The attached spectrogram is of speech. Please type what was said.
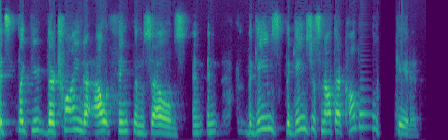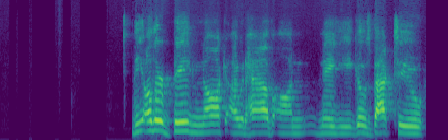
it's like they're trying to outthink themselves and, and the game's the game's just not that complicated. The other big knock i would have on nagy goes back to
